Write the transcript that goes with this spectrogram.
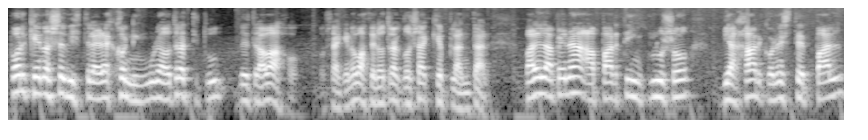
porque no se distraerás con ninguna otra actitud de trabajo. O sea que no va a hacer otra cosa que plantar. Vale la pena aparte incluso viajar con este pal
